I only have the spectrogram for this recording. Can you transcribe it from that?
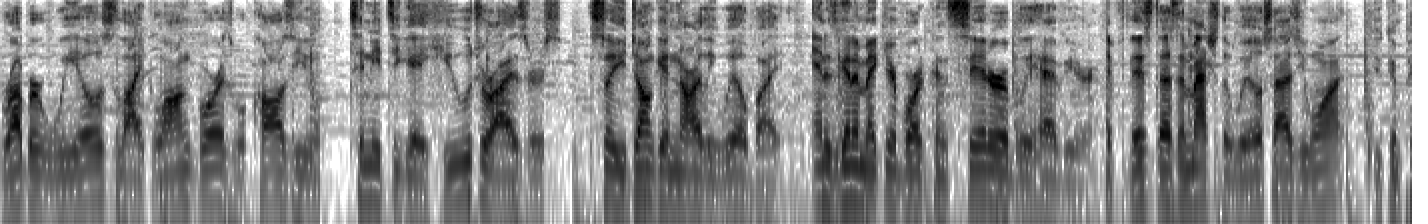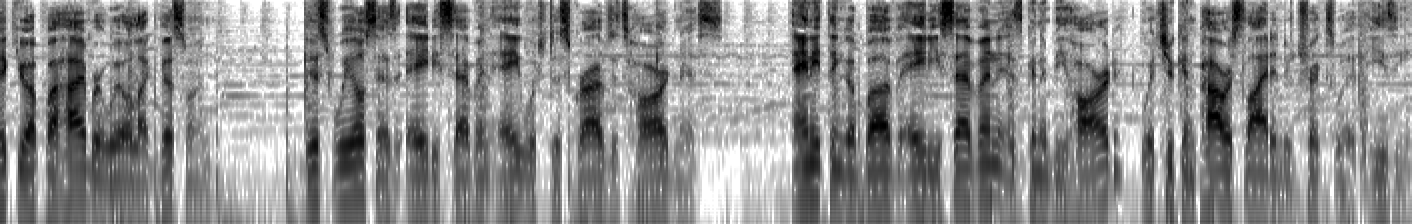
rubber wheels like longboards will cause you to need to get huge risers so you don't get gnarly wheel bite. And it's gonna make your board considerably heavier. If this doesn't match the wheel size you want, you can pick you up a hybrid wheel like this one. This wheel says 87A, which describes its hardness. Anything above 87 is going to be hard, which you can power slide and do tricks with, easy.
